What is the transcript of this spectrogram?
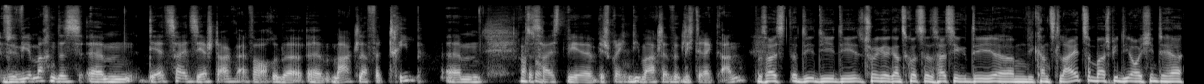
Also wir machen das ähm, derzeit sehr stark einfach auch über äh, Maklervertrieb. Ähm, so. Das heißt, wir, wir sprechen die Makler wirklich direkt an. Das heißt, die, die, die, Entschuldige, ganz kurz, das heißt, die, die, ähm, die Kanzlei zum Beispiel, die euch hinterher,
